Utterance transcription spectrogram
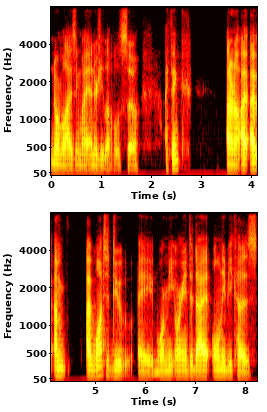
normalizing my energy levels. So I think, I don't know, I, I I'm, I want to do a more meat oriented diet only because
